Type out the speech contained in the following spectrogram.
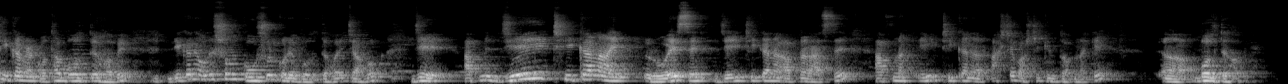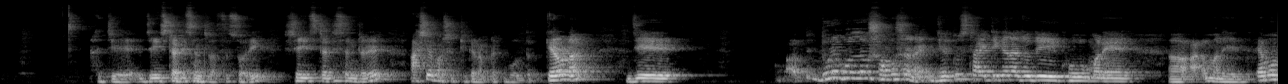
ঠিকানার কথা বলতে হবে, এখানে অনেক সময় কৌশল করে বলতে হয়, যা হোক, যে আপনি যেই ঠিকানায় রয়েছেন, যেই ঠিকানা আপনার আছে, আপনার এই ঠিকানার আশেপাশে কিন্তু আপনাকে বলতে হবে। যে যে স্টাডি সেন্টার আছে সরি সেই স্টাডি সেন্টারের আশেপাশের ঠিকানা আপনাকে বলতে হবে। কেননা যে, আপনি দূরে বললেও সমস্যা নাই। যেহেতু স্থায়ী ঠিকানা যদি খুব মানে মানে এমন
